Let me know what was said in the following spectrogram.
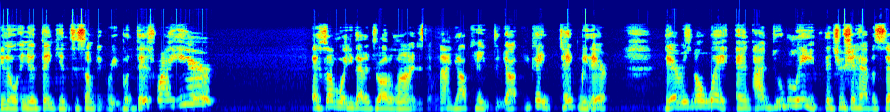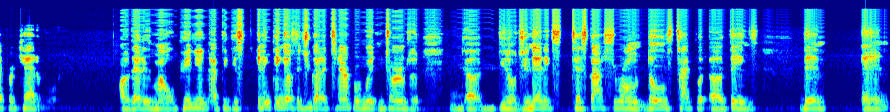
you know, in your thinking to some degree. But this right here, and somewhere you got to draw the line and say, now y'all can't, y'all, you can't take me there. There is no way. And I do believe that you should have a separate category. Uh, that is my opinion. I think it's anything else that you got to tamper with in terms of, uh, you know, genetics, testosterone, those type of uh, things, then, and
